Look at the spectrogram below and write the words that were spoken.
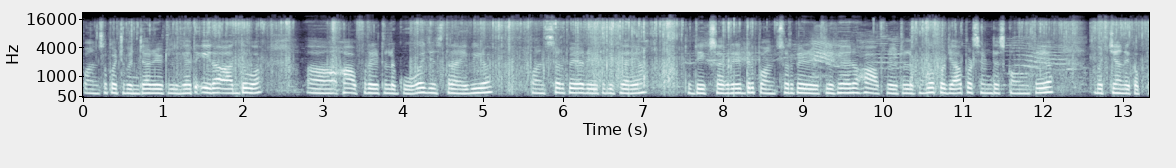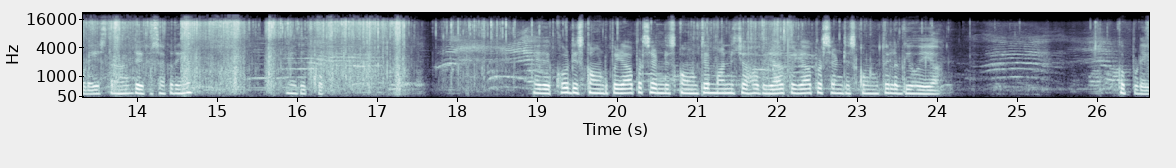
555 ਰੇਟ ਲਿਖਿਆ ਤੇ ਇਹਦਾ ਅੱਧ ਵਾ ਹਾਫ ਰੇਟ ਲੱਗੂਗਾ, ਜਿਸ ਤਰ੍ਹਾਂ ਇਹ ਵੀ ਆ 500 ਰੁਪਏ ਰੇਟ ਲਿਖਿਆ ਆ। ਤੇ ਦੇਖ ਸਕਦੇ ਹੋ, ਇੱਧਰ 500 ਰੁਪਏ ਰੇਟ ਲਿਖਿਆ ਹੈ ਹਾਫ ਰੇਟ ਲੱਗੂਗਾ 50% ਡਿਸਕਾਊਂਟ ਤੇ ਆ ਬੱਚਿਆਂ ਦੇ ਕੱਪੜੇ, ਇਸ ਤਰ੍ਹਾਂ ਦੇਖ ਸਕਦੇ ਹੋ। ਇਹ ਦੇਖੋ। ਇਹ ਦੇਖੋ ਡਿਸਕਾਊਂਟ 50% ਡਿਸਕਾਊਂਟ ਤੇ, ਮਨ ਚਾਹ ਬਾਜ਼ਾਰ 50% ਡਿਸਕਾਊਂਟ ਤੇ ਲੱਗੇ ਹੋਏ ਆ। ਕੱਪੜੇ।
